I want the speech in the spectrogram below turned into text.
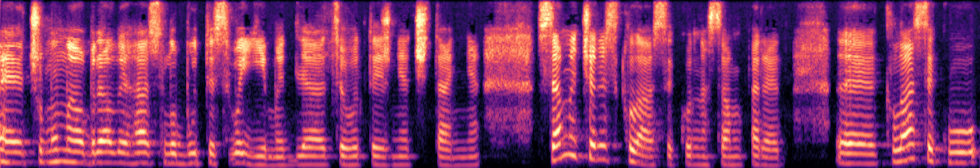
е, чому ми обрали гасло бути своїми для цього тижня читання? Саме через класику насамперед. Е, Класику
